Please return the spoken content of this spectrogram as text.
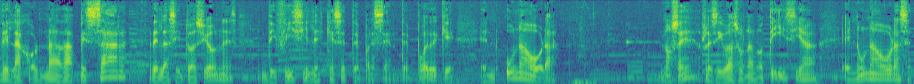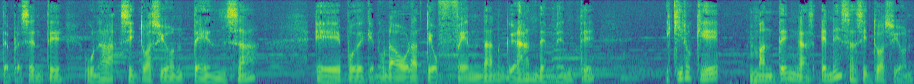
de la jornada a pesar de las situaciones difíciles que se te presenten. Puede que en una hora, no sé, recibas una noticia, en una hora se te presente una situación tensa, eh, puede que en una hora te ofendan grandemente y quiero que mantengas en esa situación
